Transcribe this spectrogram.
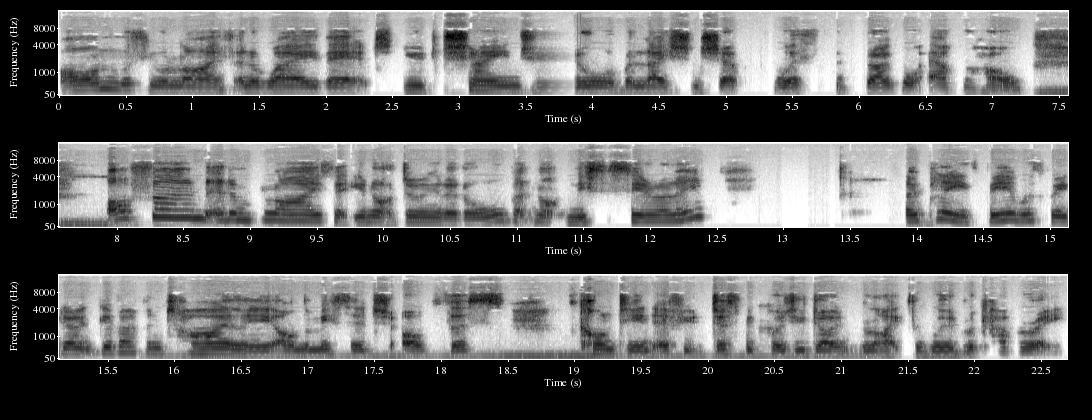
on with your life in a way that you change your relationship with drug or alcohol. Often it implies that you're not doing it at all, but not necessarily. So please bear with me. Don't give up entirely on the message of this content if you just because you don't like the word recovery.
